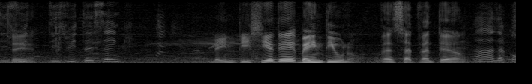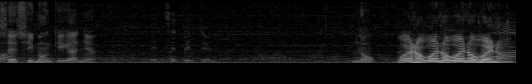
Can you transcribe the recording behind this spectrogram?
18, 18 et 5. 27-21. 27-21. Ah, d'accord. C'est Simon qui gagne. 27, 21. Non. Bueno, bueno, bueno, bueno.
